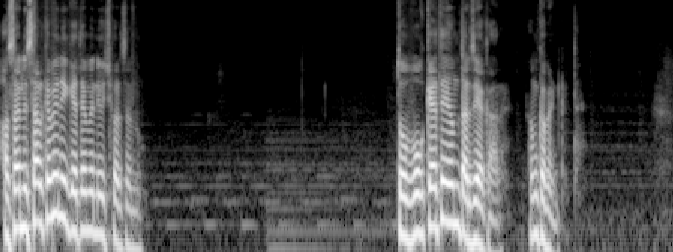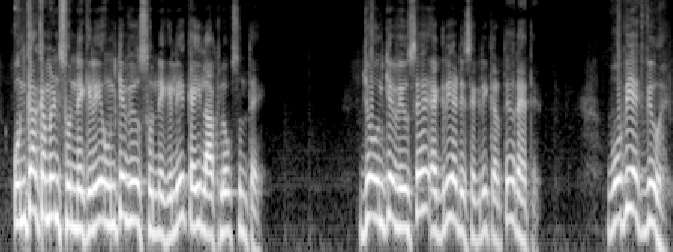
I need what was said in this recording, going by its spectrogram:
हसन निसार कभी नहीं कहते, मैं न्यूज़ पर्सन हूँ। तो वो कहते हैं, हम तर्जयाकार हैं, हम कमेंट करते हैं। उनका कमेंट सुनने के लिए, उनके व्यूज़ सुनने के लिए कई लाख लोग सुनते हैं, जो उनके व्यू से एग्री या डिसएग्री करते हैं रहते हैं। वो भी एक व्यू है।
